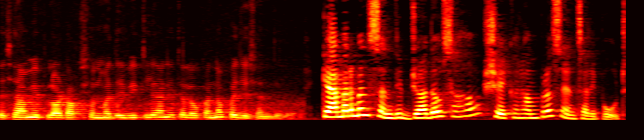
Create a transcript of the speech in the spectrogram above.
तसे आम्ही प्लॉट ऑप्शनमध्ये विकले आणि त्या लोकांना पजेशन दिले. कॅमेरामन संदीप जाधव सह शेखर हंप्रस यांचा रिपोर्ट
